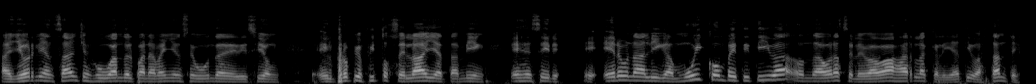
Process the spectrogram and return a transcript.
a Jorlian Sánchez jugando el panameño en segunda división, el propio Fito Celaya también. Es decir, eh, era una liga muy competitiva donde ahora se le va a bajar la calidad y bastante.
